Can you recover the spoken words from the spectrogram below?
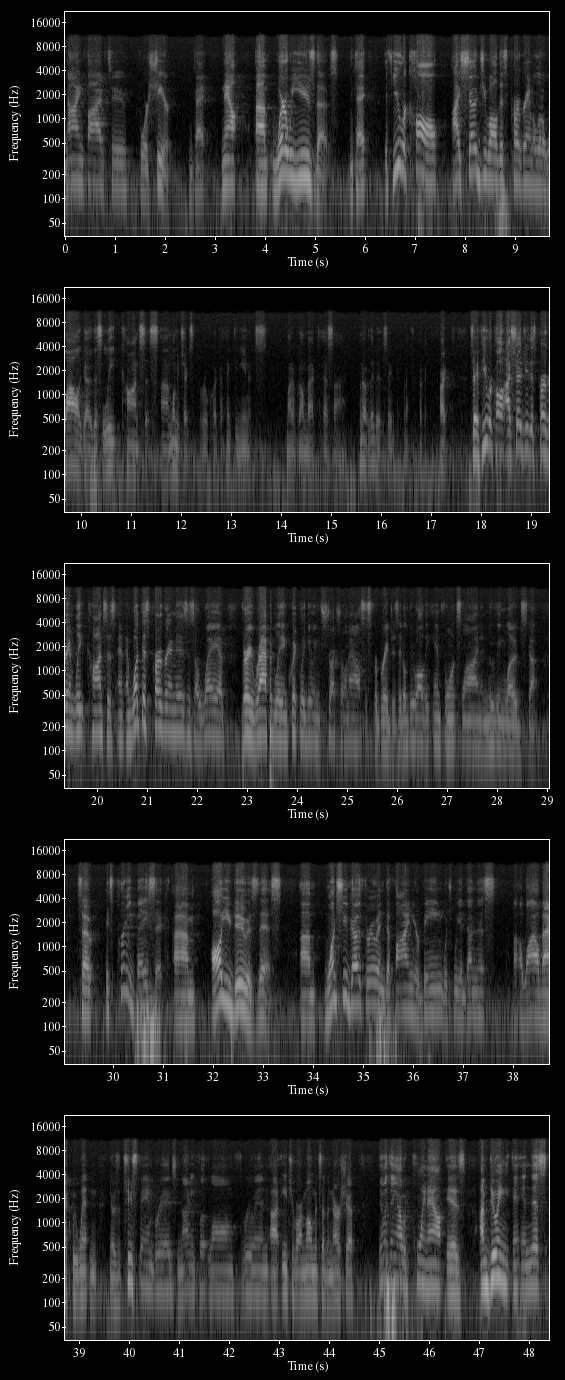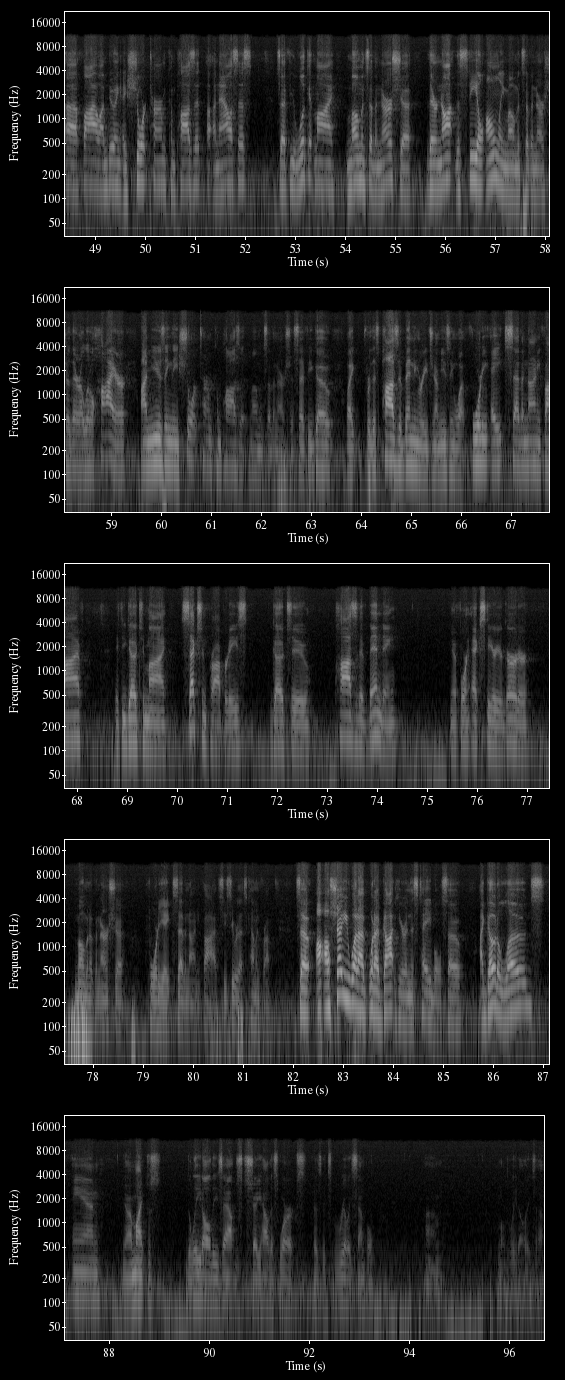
0.952 for shear. Okay? Now, um, where do we use those? Okay? If you recall, I showed you all this program a little while ago, this LEAP Consys. Um, let me check something real quick. I think the units might have gone back to SI. Oh, no, they did. Say Okay. All right. So if you recall, I showed you this program, LEAP Consys, and, and what this program is is a way of very rapidly and quickly doing structural analysis for bridges. It'll do all the influence line and moving load stuff. So it's pretty basic. Um, all you do is this. Um, once you go through and define your beam, which we had done this uh, a while back, we went and you know, it was a two-span bridge, 90 foot long, threw in uh, each of our moments of inertia. The only thing I would point out is I'm doing, in, in this uh, file, I'm doing a short-term composite uh, analysis. So if you look at my moments of inertia, they're not the steel-only moments of inertia. They're a little higher. I'm using the short-term composite moments of inertia. So if you go, like for this positive bending region, I'm using what, 48,795. If you go to my section properties, go to positive bending, you know, for an exterior girder, moment of inertia, 48,795. So you see where that's coming from. So I'll show you what I've, what I've got here in this table. So I go to loads, and you know, I might just delete all these out just to show you how this works, because it's really simple. Um, I'm going to delete all these out.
